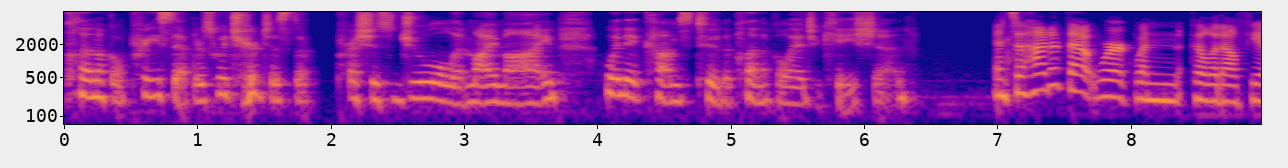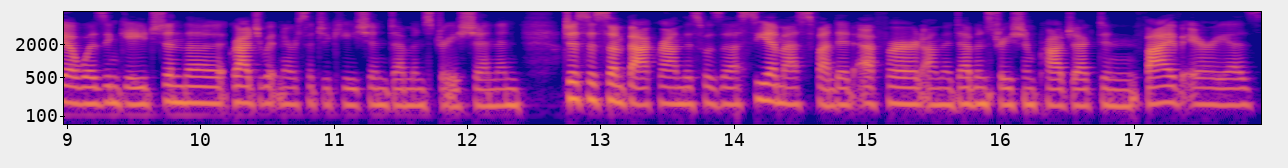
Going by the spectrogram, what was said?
clinical preceptors, which are just a precious jewel in my mind when it comes to the clinical education. And so, how did that work when Philadelphia was engaged in the graduate nurse education demonstration? And just as some background, this was a CMS funded effort on the demonstration project in five areas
